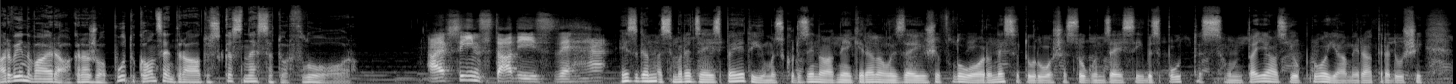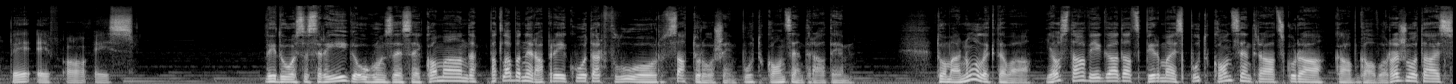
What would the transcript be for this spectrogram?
arvien vairāk ražo putu koncentrātus, kas nesatur fluoru. Es gan esmu redzējis pētījumus, kur zinātnieki ir analizējuši fluoru nesaturošas ugunsdzēsības putas, un tajās joprojām ir atraduši PFAS. Lidostas Rīga ugunsdzēsēja komanda pat labi ir aprīkota ar fluoru saturošiem putu koncentrātiem. Tomēr noliktavā jau stāv iegādāts pirmais putu koncentrāts, kurā, kā apgalvo ražotājs,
